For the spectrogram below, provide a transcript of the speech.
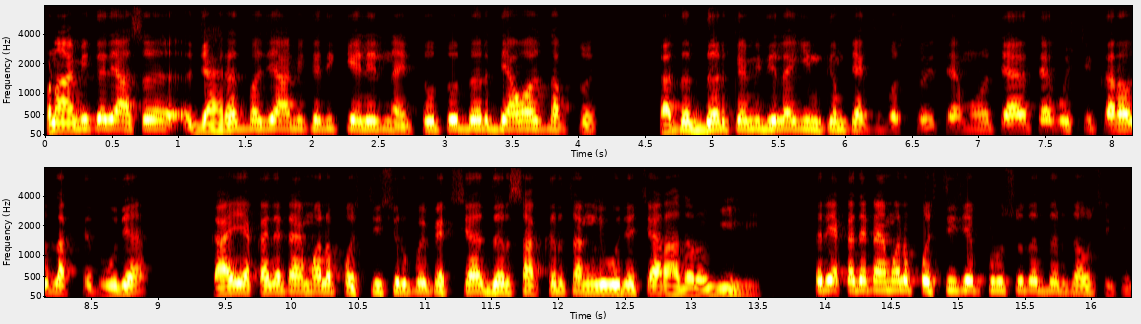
पण आम्ही कधी असं जाहिरातबाजी आम्ही कधी केलेली नाही. तो तो दर द्यावाच लागतोय. का तर दर कमी दिला की इन्कम टॅक्स बसतोय. त्यामुळे त्या त्या गोष्टी कराव्याच लागतात. उद्या काय एखाद्या टायमाला पस्तीसशे रुपयेपेक्षा जर साखर चांगली उद्या चार हजारावर गेली तर एखाद्या टायमाला पस्तीसच्या पुढे सुद्धा दर जाऊ शकेल.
